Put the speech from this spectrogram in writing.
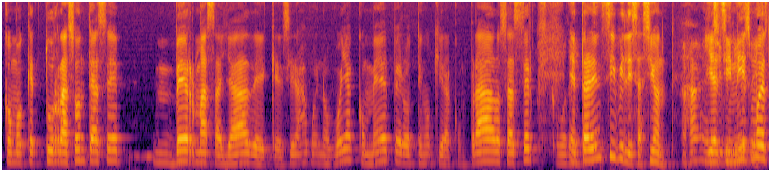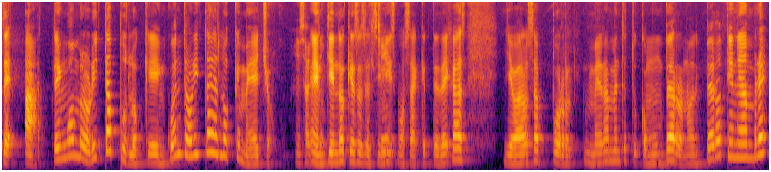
como que tu razón te hace ver más allá de que decir, ah, bueno, voy a comer, pero tengo que ir a comprar, o sea, hacer, de- entrar en civilización. Ajá, Y el cinismo es de, ah, tengo hambre ahorita, pues lo que encuentro ahorita es lo que me echo. Exacto. Entiendo que eso es el Sí. cinismo, o sea, que te dejas llevar, o sea, por meramente tú, como un perro, ¿no? El perro tiene hambre,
